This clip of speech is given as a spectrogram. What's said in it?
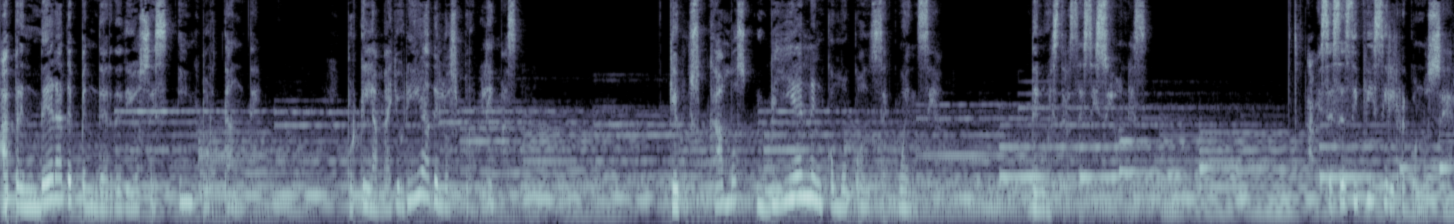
Aprender a depender de Dios es importante porque la mayoría de los problemas que buscamos vienen como consecuencia de nuestras decisiones. A veces es difícil reconocer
